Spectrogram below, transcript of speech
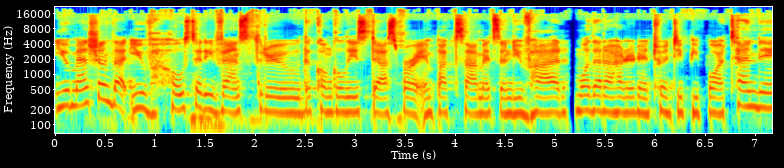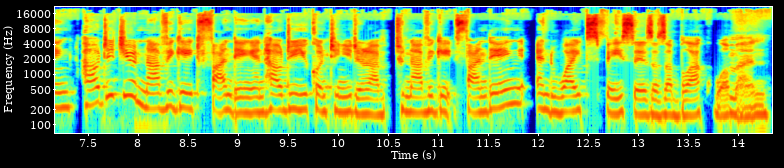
you mentioned that you've hosted events through the Congolese Diaspora Impact Summits and you've had more than 120 people attending. How did you navigate funding and how do you continue to, nav- to navigate funding and white spaces as a Black woman?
